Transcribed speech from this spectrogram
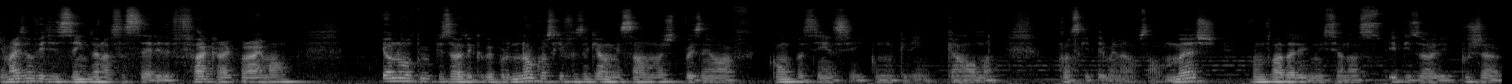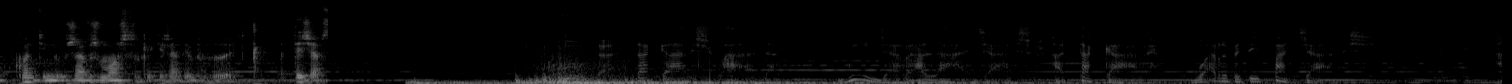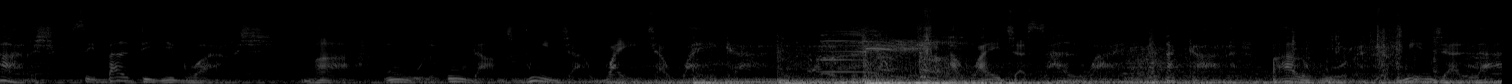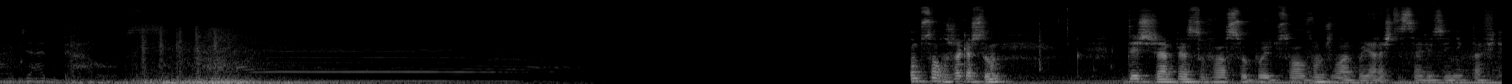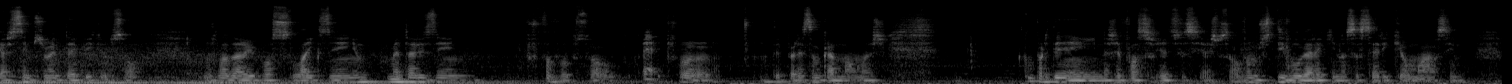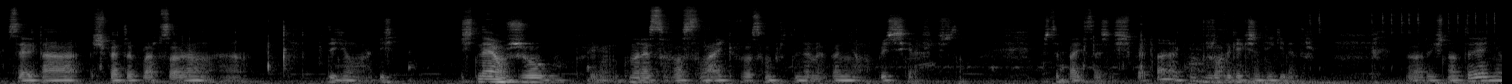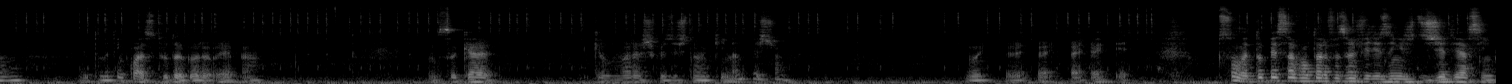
Aqui mais um videozinho da nossa série de Far Cry Primal. Eu no último episódio acabei por não conseguir fazer aquela missão, mas depois em off, com paciência e com um bocadinho de calma, consegui terminar pessoal. Mas vamos lá dar início ao nosso episódio e depois já continuo, já vos mostro o que é que a gente tem para fazer. Até já pessoal. Ma, Ul, Udams, Winja, Waicha, Waika, Hawaicha, Salwai, Takar, Palhur, Winja, Laja, Daus. Bom pessoal, já cá estou. Desde já peço o vosso apoio pessoal, vamos lá apoiar esta sériezinha que está a ficar simplesmente épica pessoal. Vamos lá dar aí o vosso likezinho, comentáriozinho. Por favor pessoal, é, por favor, até parece um bocado mal, mas compartilhem nas vossas redes sociais pessoal. Vamos divulgar aqui a nossa série que é o máximo. A série está espetacular pessoal. Digam lá, isto, não é um jogo que, que merece o vosso like, o vosso compartilhamento. Olhem lá para estes gráficos pessoal. Esta paisagem espetáculo. Vamos lá ver o que é que a gente tem aqui dentro. Agora isto não tenho. Eu também tenho quase tudo agora. Epá. Vamos sacar. Quer levar as coisas que estão aqui? Não deixam. Oi, oi, oi, oi, oi. Pessoal, eu estou a pensar em voltar a fazer uns videozinhos de GTA V.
